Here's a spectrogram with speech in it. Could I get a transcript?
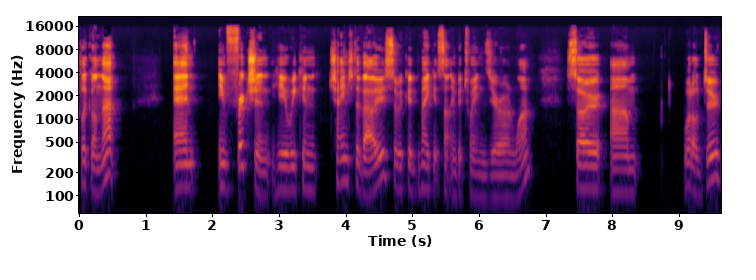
Click on that. And in friction here, we can change the value. So we could make it something between 0 and 1. So um, what I'll do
